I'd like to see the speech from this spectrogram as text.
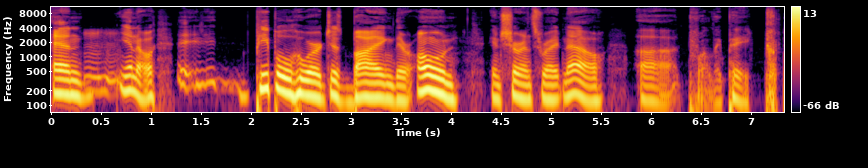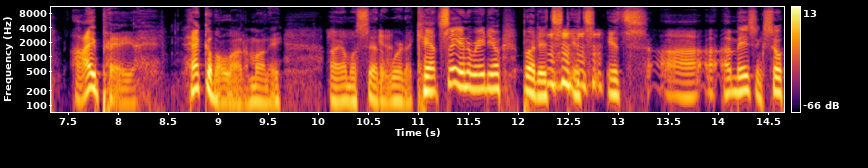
and mm-hmm. you know, eh, people who are just buying their own insurance right now, uh, well, they pay. I pay a heck of a lot of money. I almost said yeah. a word I can't say in a radio, but it's it's it's uh, amazing. So,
